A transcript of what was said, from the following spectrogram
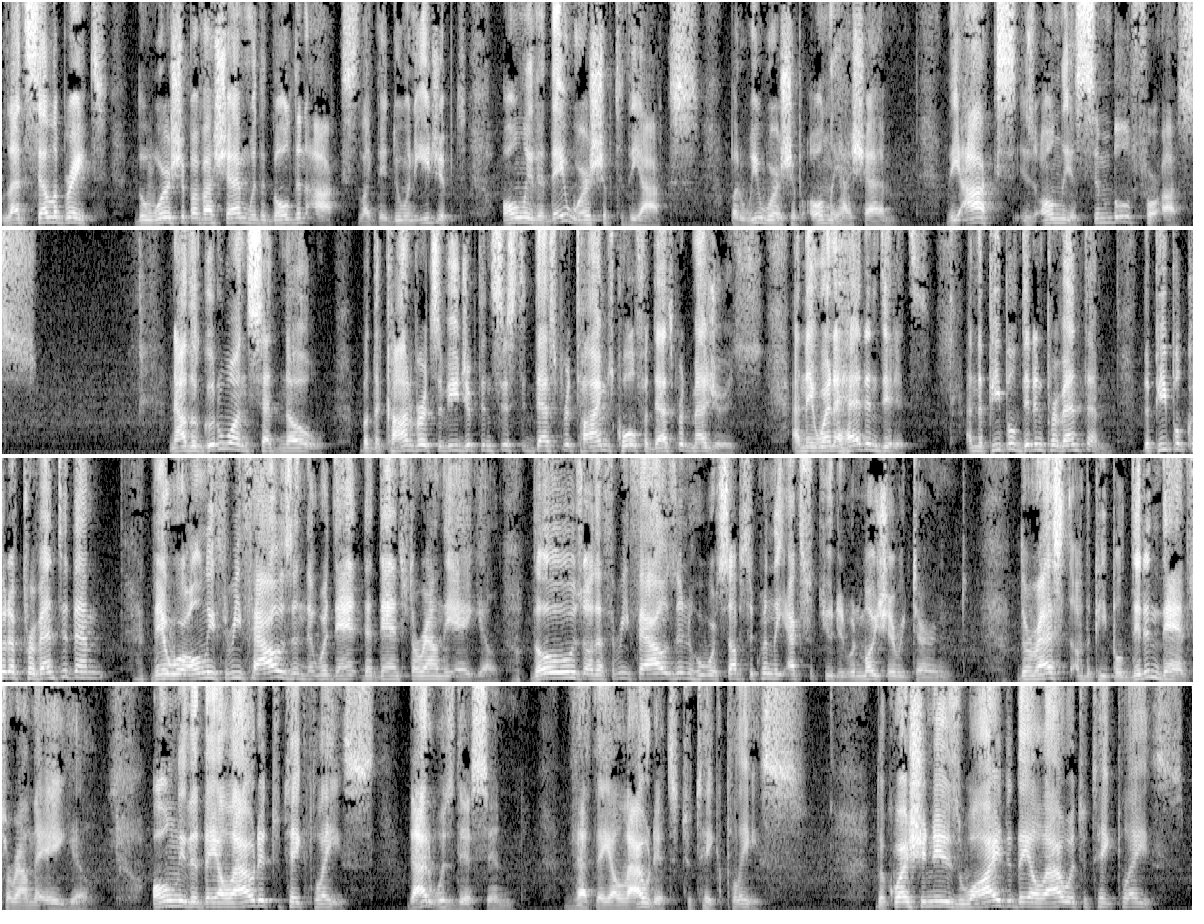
Let's celebrate the worship of Hashem with the golden ox, like they do in Egypt. Only that they worshipped the ox, but we worship only Hashem. The ox is only a symbol for us. Now the good ones said no, but the converts of Egypt insisted desperate times call for desperate measures. And they went ahead and did it. And the people didn't prevent them. The people could have prevented them. There were only 3,000 that were dan- that danced around the Egel. Those are the 3,000 who were subsequently executed when Moshe returned. The rest of the people didn't dance around the Egel only that they allowed it to take place. That was their sin, that they allowed it to take place. The question is, why did they allow it to take place?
